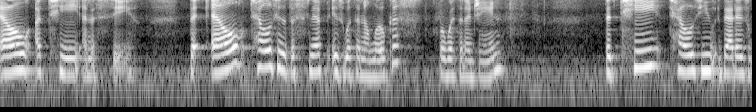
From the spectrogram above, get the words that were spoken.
L, a T, and a C. The L tells you that the SNP is within a locus or within a gene. The T tells you that is,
